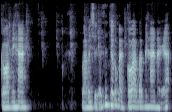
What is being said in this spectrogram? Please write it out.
câu 32 và mình sẽ giải thích cho các bạn câu 32 này á.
